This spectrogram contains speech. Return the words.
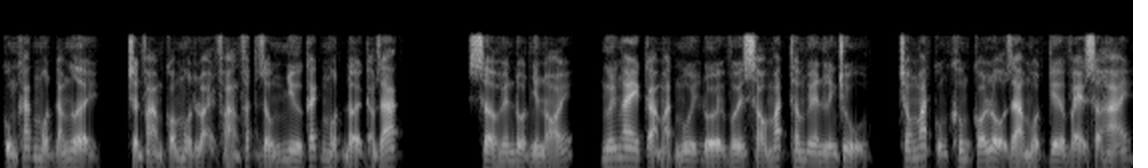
cùng khác một đám người, trần phàm có một loại phảng phất giống như cách một đời cảm giác. Sở huyền đột nhiên nói, ngươi ngay cả mặt mũi đối với sáu mắt thâm viên lính chủ, trong mắt cũng không có lộ ra một tia vẻ sợ hãi,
